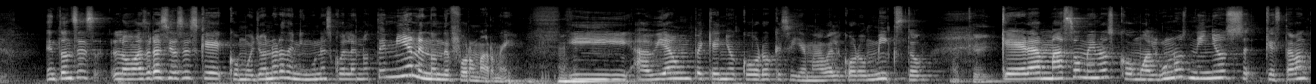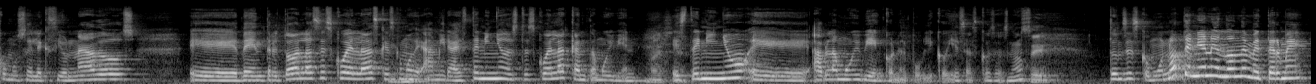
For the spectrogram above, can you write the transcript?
Entonces, lo más gracioso es que como yo no era de ninguna escuela, no tenían en dónde formarme. Y había un pequeño coro que se llamaba el coro mixto, que era más o menos como algunos niños que estaban como seleccionados eh, de entre todas las escuelas, que es como de, ah, mira, este niño de esta escuela canta muy bien, Ah, sí. este niño eh, habla muy bien con el público y esas cosas, ¿no? Sí. Entonces, como no tenían en dónde meterme,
